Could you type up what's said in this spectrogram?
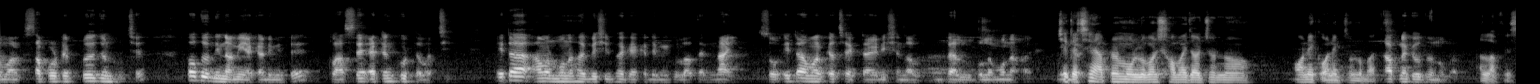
আমার সাপোর্টের প্রয়োজন হচ্ছে ততদিন আমি একাডেমিতে ক্লাসে অ্যাটেন্ড করতে পারছি। এটা আমার মনে হয় বেশিরভাগ একাডেমিগুলোতে নাই। সো এটা আমার কাছে একটা অ্যাডিশনাল ভ্যালু বলে মনে হয়। ঠিক আছে আপনার মূল্যবান সময় দেওয়ার জন্য অনেক অনেক ধন্যবাদ। আপনাকেও ধন্যবাদ। আল্লাহ হাফিজ।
